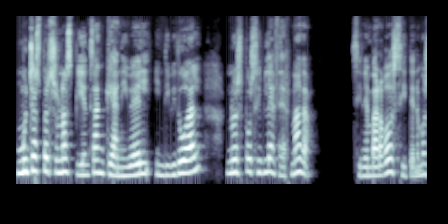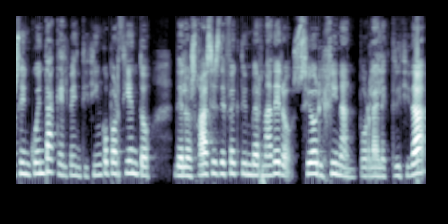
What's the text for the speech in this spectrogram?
Muchas personas piensan que a nivel individual no es posible hacer nada. Sin embargo, si tenemos en cuenta que el 25% de los gases de efecto invernadero se originan por la electricidad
